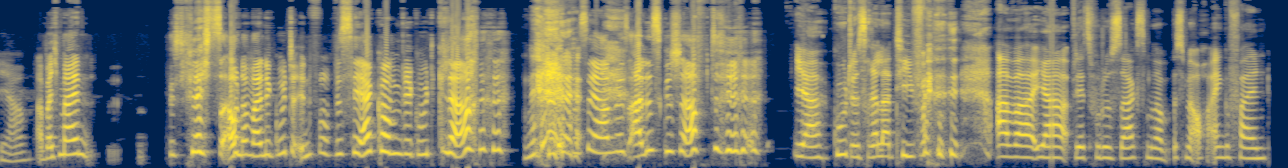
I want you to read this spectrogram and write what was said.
Ja, aber ich meine, ist vielleicht auch noch mal eine gute Info. Bisher kommen wir gut klar. Bisher haben wir es alles geschafft. ja, gut ist relativ. aber ja, jetzt wo du es sagst, ist mir auch eingefallen,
